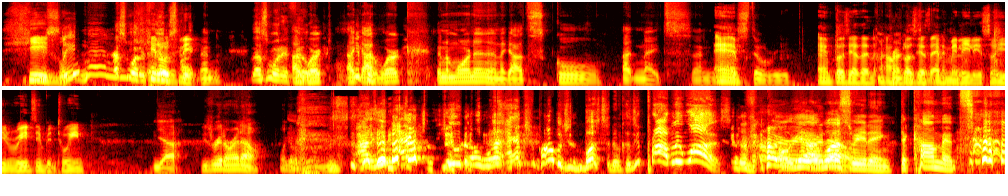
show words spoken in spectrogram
He you sleep? That's what it He don't feels sleep. And That's what it I feels. work. I got work in the morning, and I got school at nights, and, I And- still read. and plus he has an, My um, plus he has Anime Lately, so he reads in between. Yeah, he's reading right now. Look at him. I, actually, you know what? Actually, probably just busted him because he probably was. Oh yeah, I was reading the comments.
